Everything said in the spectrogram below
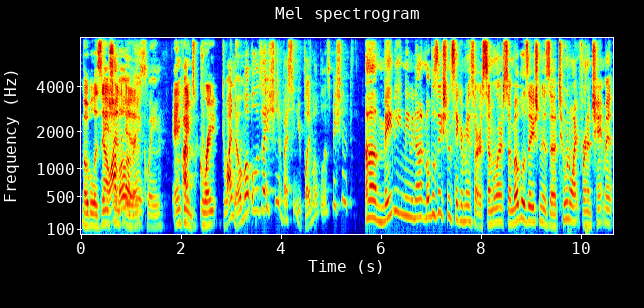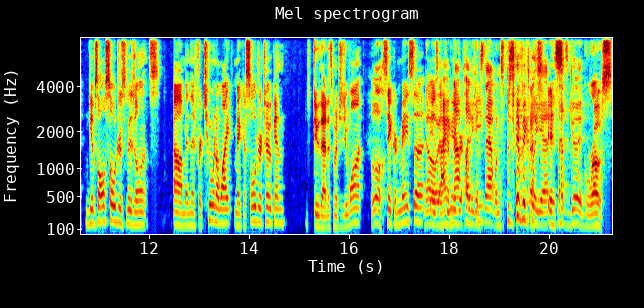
No, Mobilization I love is Ant Queen. Ant Queen's great. Do I know mobilization? Have I seen you play mobilization? Uh, maybe, maybe not. Mobilization and Sacred Mesa are similar. So mobilization is a two and a white for an enchantment, gives all soldiers vigilance. Um, and then for two and a white, make a soldier token. Do that as much as you want. Ugh. Sacred Mesa. No, is I have not played upkeep. against that one specifically That's- yet. That's good. Gross.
